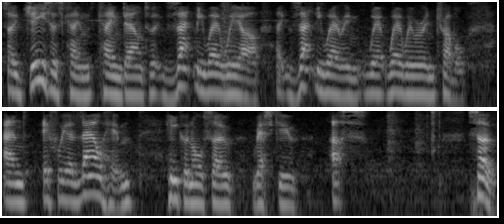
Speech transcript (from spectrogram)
So Jesus came came down to exactly where we are, exactly where in where, where we were in trouble. And if we allow him, he can also rescue us. So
